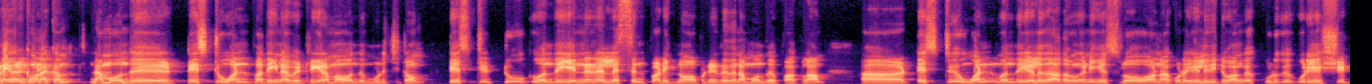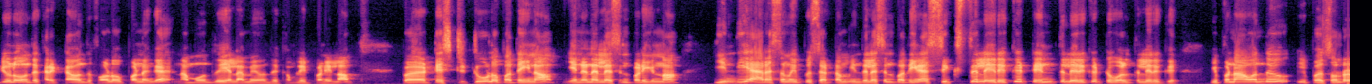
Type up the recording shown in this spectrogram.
அனைவருக்கும் வணக்கம். நம்ம வந்து டெஸ்ட் ஒன் பார்த்தீங்கன்னா வெற்றிகரமாக வந்து முடிச்சிட்டோம். டெஸ்ட்டு டூக்கு வந்து என்னென்ன லெசன் படிக்கணும் அப்படின்றத நம்ம வந்து பார்க்கலாம். டெஸ்ட்டு ஒன் வந்து எழுதாதவங்க நீங்கள் ஸ்லோவானா கூட எழுதிட்டு வாங்க. கொடுக்கக்கூடிய ஷெட்யூலை வந்து கரெக்டாக வந்து ஃபாலோ பண்ணுங்கள் நம்ம வந்து எல்லாமே வந்து கம்ப்ளீட் பண்ணிடலாம். இப்போ டெஸ்ட் டூவில் பார்த்தீங்கன்னா என்னென்ன லெசன் படிக்கணும்னா இந்திய அரசமைப்பு சட்டம். இந்த லெசன் பார்த்தீங்கன்னா சிக்ஸ்த்தில் இருக்குது டென்த்தில் இருக்குது டுவெல்த்தில் இருக்குது இப்போ நான் வந்து இப்போ சொல்கிற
